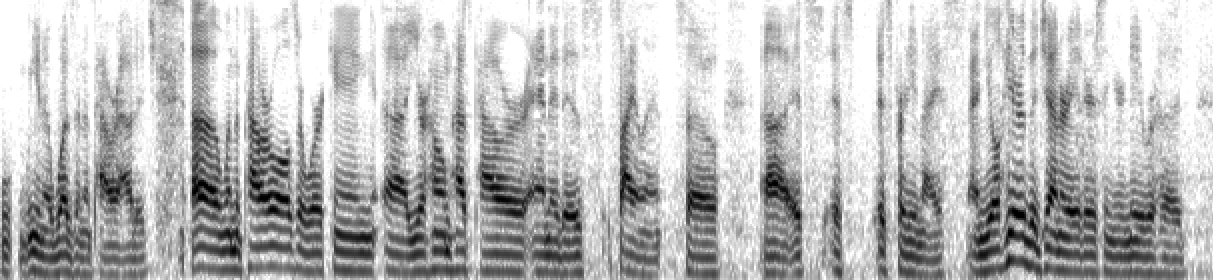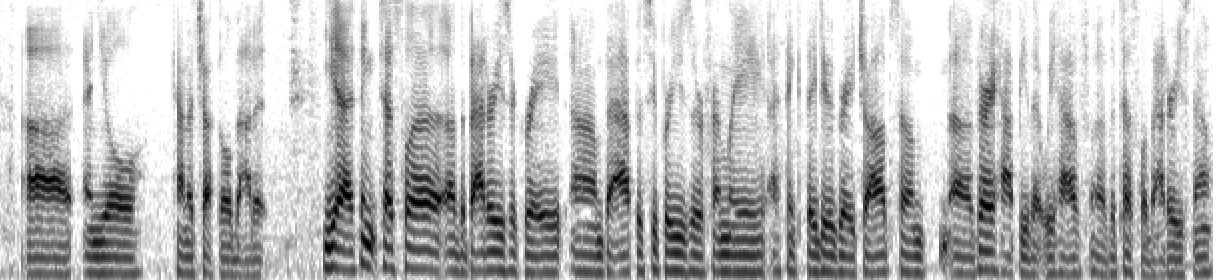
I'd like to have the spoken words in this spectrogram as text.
you know, wasn't a power outage. Uh, when the Powerwalls are working, uh, your home has power and it is silent, so uh, it's it's it's pretty nice. And you'll hear the generators in your neighborhood, uh, and you'll kind of chuckle about it. Yeah, I think Tesla, uh, the batteries are great. Um, the app is super user friendly. I think they do a great job. So I'm uh, very happy that we have uh, the Tesla batteries now.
